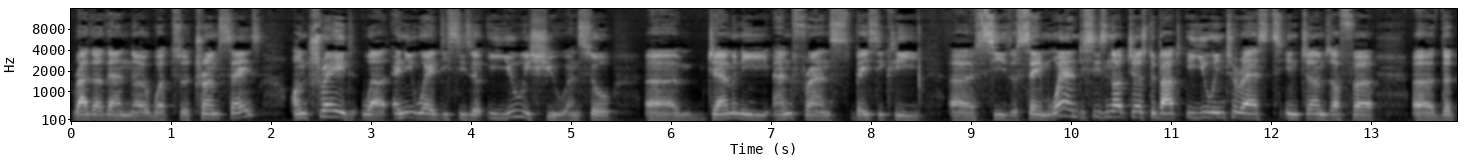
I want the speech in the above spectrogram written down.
rather than uh, what uh, Trump says. On trade, well, anyway, this is a EU issue, and so um, Germany and France basically uh, see the same way. And this is not just about EU interests in terms of uh, the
